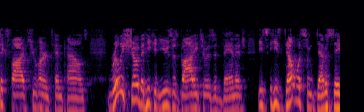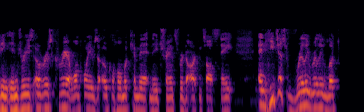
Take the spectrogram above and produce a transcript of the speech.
6'5", 210 pounds really showed that he could use his body to his advantage. He's he's dealt with some devastating injuries over his career. At one point, he was an Oklahoma commit, and they transferred to Arkansas State, and he just really really looked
